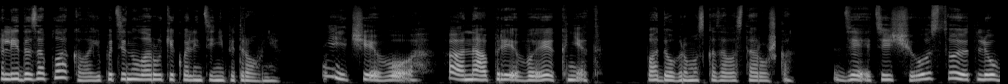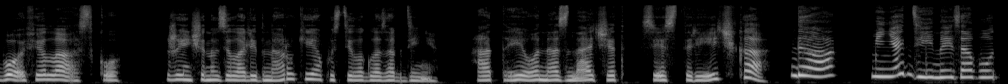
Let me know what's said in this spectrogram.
Лида заплакала и потянула руки к Валентине Петровне. «Ничего, она привыкнет», — по-доброму сказала старушка. «Дети чувствуют любовь и ласку». Женщина взяла Лиду на руки и опустила глаза к Дине. «А ты у нас, значит, сестричка?» «Да, меня Диной зовут.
